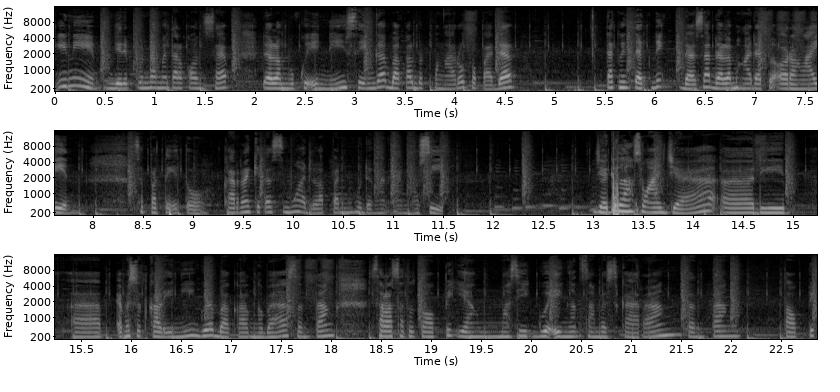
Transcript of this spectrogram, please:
ini menjadi fundamental konsep dalam buku ini sehingga bakal berpengaruh kepada teknik-teknik dasar dalam menghadapi orang lain. Seperti itu, karena kita semua adalah penuh dengan emosi. Jadi langsung aja uh, di uh, episode kali ini gue bakal ngebahas tentang salah satu topik yang masih gue ingat sampai sekarang tentang topik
